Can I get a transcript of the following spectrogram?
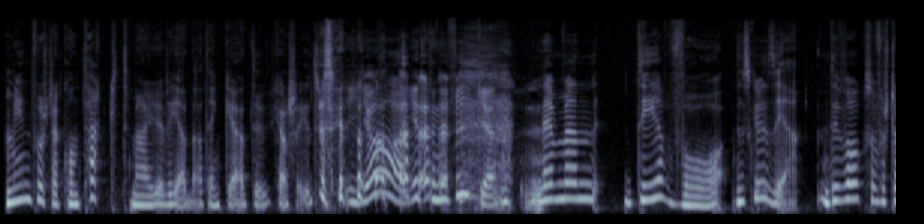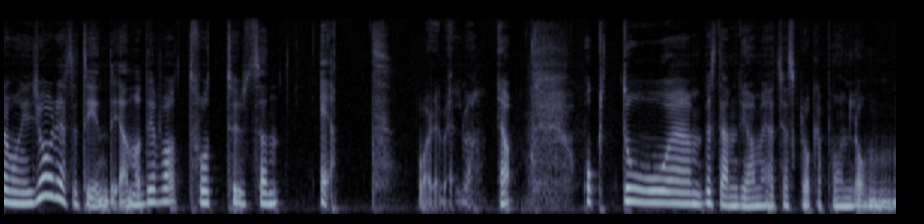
min första kontakt med ayurveda tänker jag att du kanske är intresserad Ja, jättenyfiken. Nej, men det var... Nu ska vi se. Det var också första gången jag reste till Indien och det var 2001. Var det väl, va? Ja. Och då eh, bestämde jag mig att jag skulle åka på en lång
